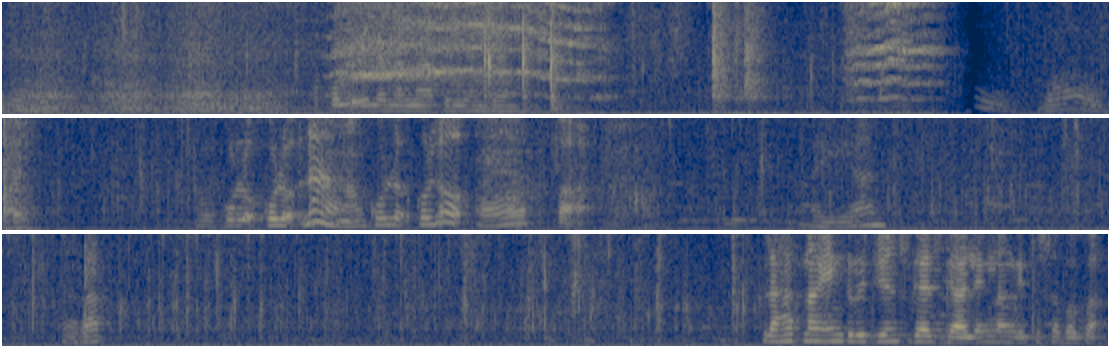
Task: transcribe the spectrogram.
Ayan. Pakuluin na lang natin yan dyan. Oh, wow. Ang kulo-kulo na. Ang kulo-kulo. Opa. Ayan. Sarap. Lahat ng ingredients guys galing lang ito sa baba.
